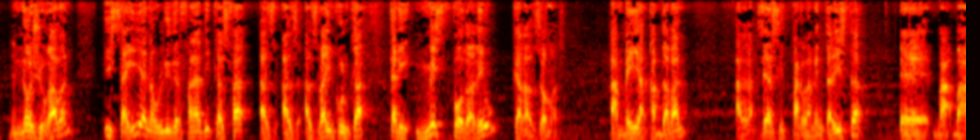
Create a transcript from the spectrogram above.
no jugaven i seguien a un líder fanàtic que els, fa, els, els, els va inculcar tenir més por de Déu que dels homes. Amb ell al capdavant, l'exèrcit parlamentarista eh, va, va,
